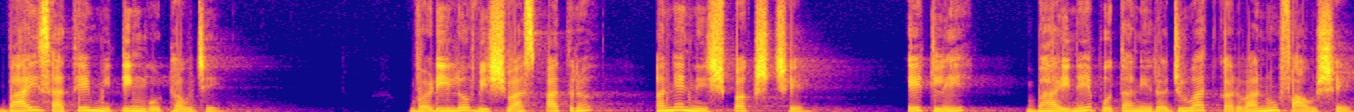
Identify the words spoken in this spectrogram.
ભાઈ સાથે મીટિંગ ગોઠવજે. વડીલો વિશ્વાસપાત્ર અને નિષ્પક્ષ છે. એટલે ભાઈને પોતાની રજૂઆત કરવાનું ફાવશે.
